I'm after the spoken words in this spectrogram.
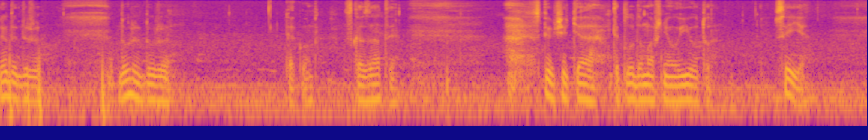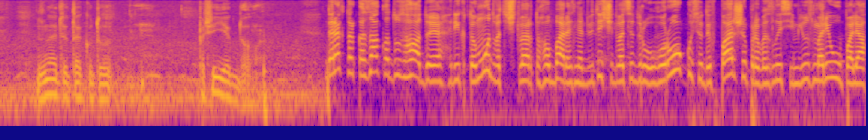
Люди дуже, дуже, дуже, як вам сказати, співчуття, тепло домашнього уюту. Все є. Знаєте, так ото почти як вдома. Директорка закладу згадує, рік тому, 24 березня 2022 року, сюди вперше привезли сім'ю з Маріуполя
